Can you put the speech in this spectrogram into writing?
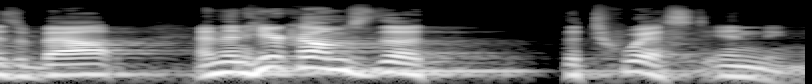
is about. And then here comes the, the twist ending.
